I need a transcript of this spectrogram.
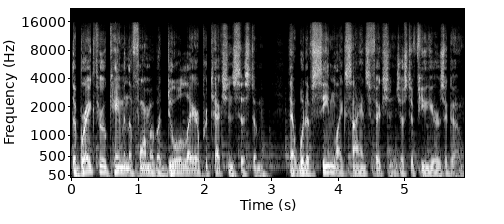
The breakthrough came in the form of a dual-layer protection system that would have seemed like science fiction just a few years ago.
